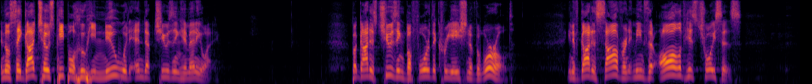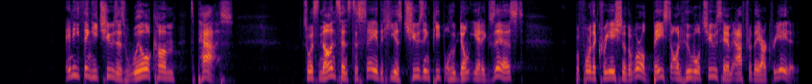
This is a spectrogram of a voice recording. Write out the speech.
And they'll say God chose people who he knew would end up choosing him anyway. But God is choosing before the creation of the world. And if God is sovereign, it means that all of his choices, anything he chooses, will come to pass. So it's nonsense to say that he is choosing people who don't yet exist before the creation of the world based on who will choose him after they are created.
